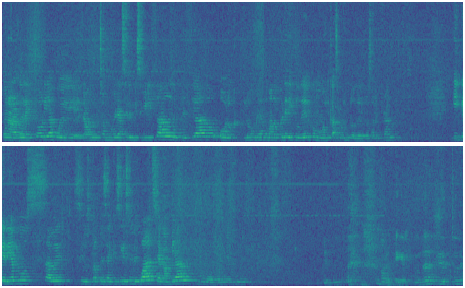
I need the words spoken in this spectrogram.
bueno, a lo largo de la historia pues, el de muchas mujeres ha sido invisibilizado, despreciado, o los, los hombres han tomado crédito de él, como es el caso, por ejemplo, de Rosalind Franklin. Y queríamos saber si vosotros pensáis que sigue siendo igual, si ha cambiado, por. Hombre, en el mundo de la arquitectura,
